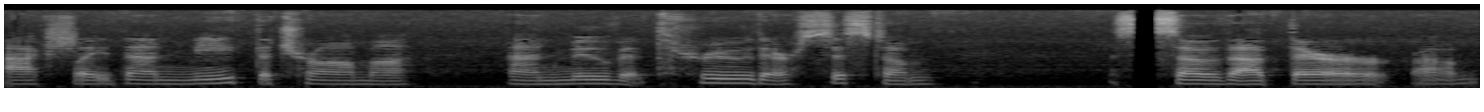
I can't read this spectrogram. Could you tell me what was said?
actually then meet the trauma and move it through their system so that they're um,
